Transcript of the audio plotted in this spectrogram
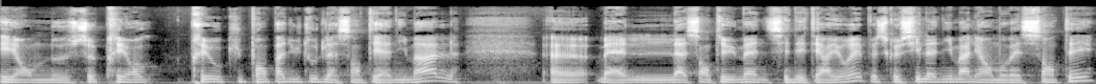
et en ne se préoccupant pas du tout de la santé animale, euh, ben, la santé humaine s'est détériorée parce que si l'animal est en mauvaise santé,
